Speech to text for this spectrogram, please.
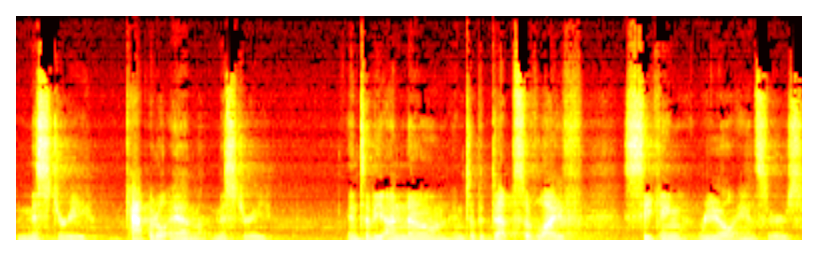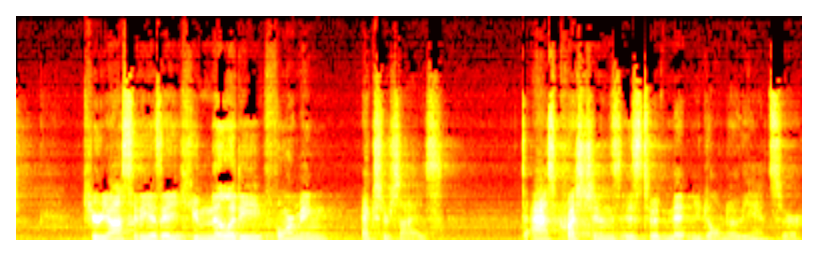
mystery, capital M, mystery, into the unknown, into the depths of life, seeking real answers. Curiosity is a humility forming exercise. To ask questions is to admit you don't know the answer.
